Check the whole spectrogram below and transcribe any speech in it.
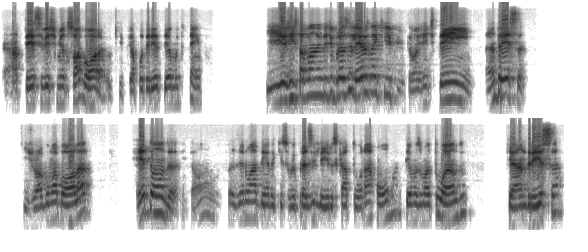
a ter esse investimento só agora, o que já poderia ter há muito tempo. E a gente está falando ainda de brasileiros na equipe, então a gente tem a Andressa, que joga uma bola redonda. Então, fazendo um adendo aqui sobre brasileiros que atuam na Roma, temos uma atuando, que é a Andressa,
